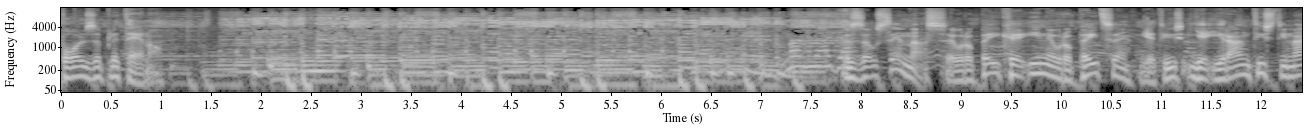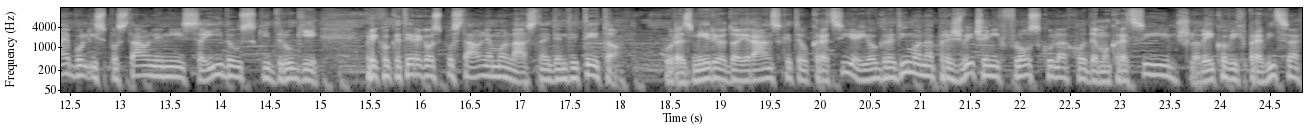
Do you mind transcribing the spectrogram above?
bolj zapleteno. Za vse nas, evropejke in evropejce, je, tis, je Iran tisti najbolj izpostavljeni saidovski drugi, preko katerega vzpostavljamo lastno identiteto. V razmerju do iranske teokracije jo gradimo na prežvečenih floskulah o demokraciji, človekovih pravicah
